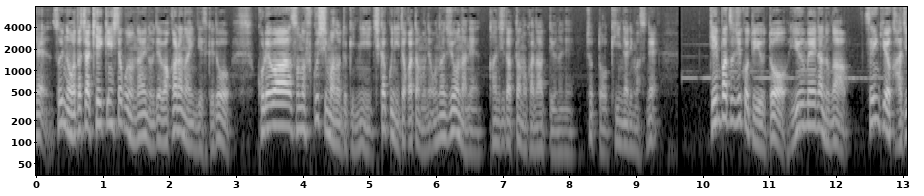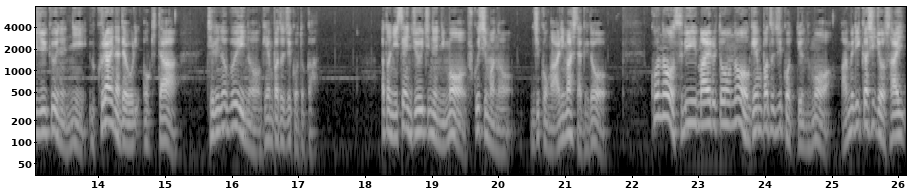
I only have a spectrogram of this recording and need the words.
ね、そういうの私は経験したことないのでわからないんですけどこれはその福島の時に近くにいた方もね同じようなね感じだったのかなっていうのねちょっと気になりますね。原発事故というと有名なのが1989年にウクライナで起きたチェルノブイリの原発事故とか。あと2011年にも福島の事故がありましたけどこのスリーマイル島の原発事故っていうのもアメリカ史上最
